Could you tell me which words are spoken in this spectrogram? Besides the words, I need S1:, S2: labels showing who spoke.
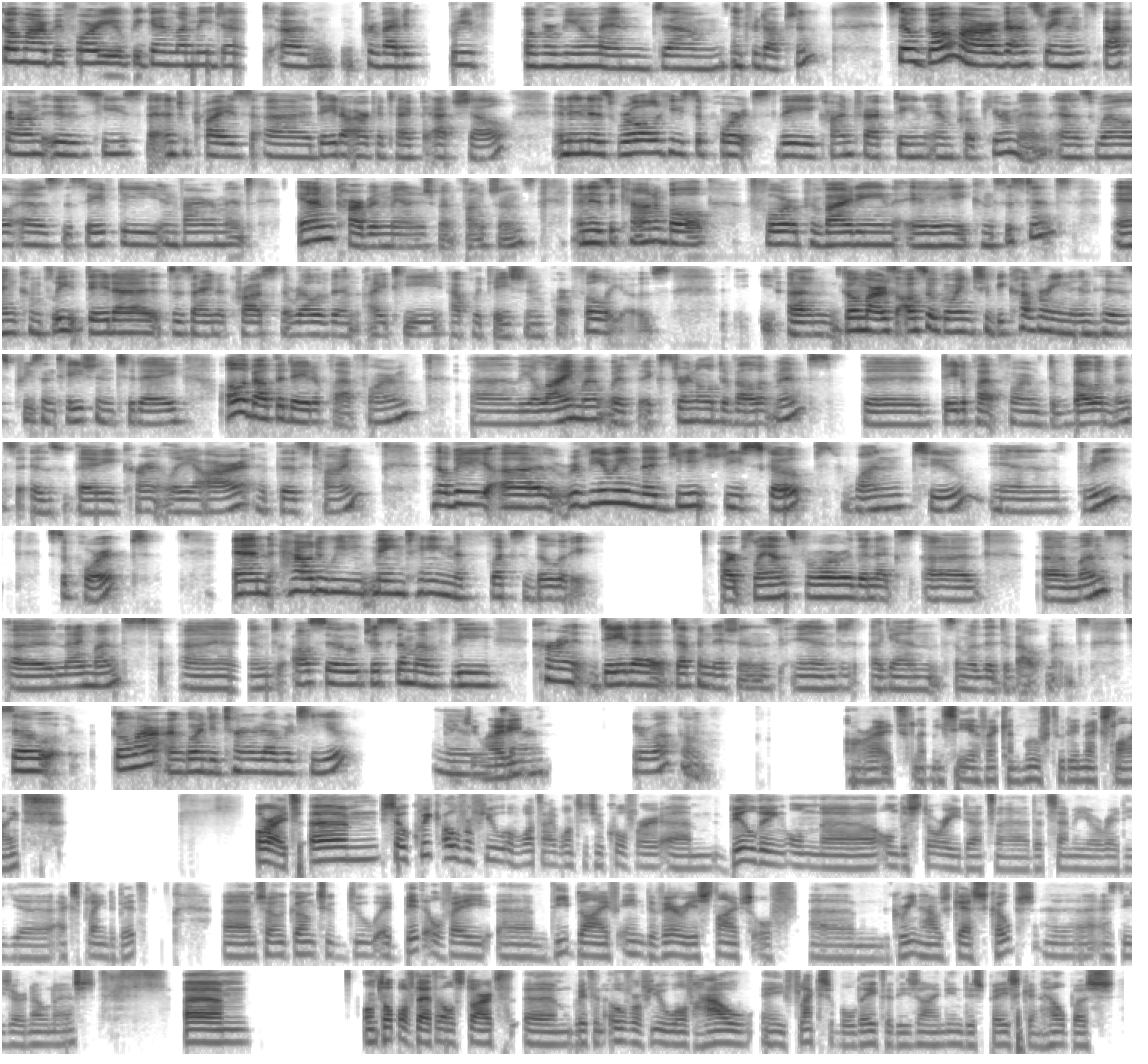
S1: Gommaar, before you begin, let me just um, provide a brief overview and um, introduction. So Gommaar van Strien's background is he's the enterprise uh, data architect at Shell. And in his role, he supports the contracting and procurement, as well as the safety, environment, and carbon management functions, and is accountable for providing a consistent and complete data design across the relevant IT application portfolios. Um, Gommaar is also going to be covering in his presentation today all about the data platform, uh, the alignment with external developments, the data platform developments as they currently are at this time. He'll be uh, reviewing the GHG scopes one, two, and three support, and how do we maintain the flexibility? Our plans for the next uh, uh, months, uh, nine months, and also just some of the current data definitions and again, some of the developments. So Gommaar, I'm going to turn it over to you.
S2: Thank you, Heidi.
S1: Uh, you're welcome.
S2: All right, let me see if I can move to the next slide. All right, um, so quick overview of what I wanted to cover, um, building on uh, on the story that uh, that Sammy already uh, explained a bit. Um, so I'm going to do a bit of a um, deep dive in the various types of um, greenhouse gas scopes, uh, as these are known as. Um, on top of that, I'll start with an overview of how a flexible data design in this space can help us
